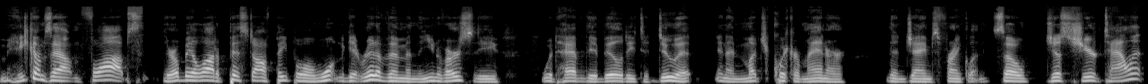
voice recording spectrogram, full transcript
I mean, he comes out and flops. There'll be a lot of pissed off people wanting to get rid of him, in the university would have the ability to do it in a much quicker manner than James Franklin. So, just sheer talent,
